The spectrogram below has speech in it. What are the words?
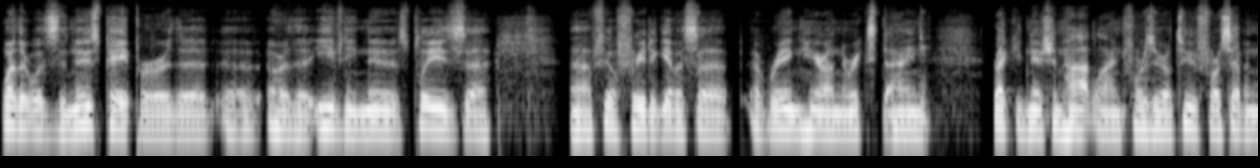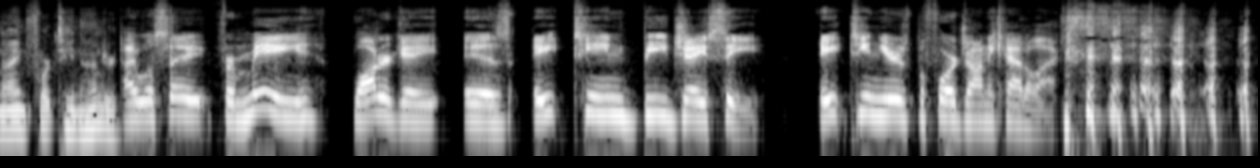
whether it was the newspaper or the, uh, or the evening news, please, uh, uh, feel free to give us a, a ring here on the Rick Stein Recognition Hotline, 402 479 1400. I will say, for me, Watergate is 18 BJC, 18 years before Johnny Cadillac.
